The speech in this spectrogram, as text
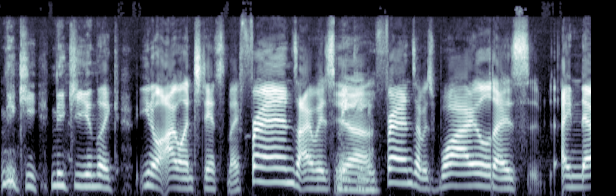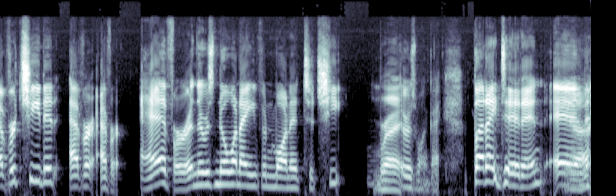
Nikki, Nikki. And like, you know, I wanted to dance with my friends. I was making Yeah. new friends. I was wild. I was, I never cheated ever, ever, ever. And there was no one I even wanted to cheat. Right. There was one guy, but I didn't. And, Yeah.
